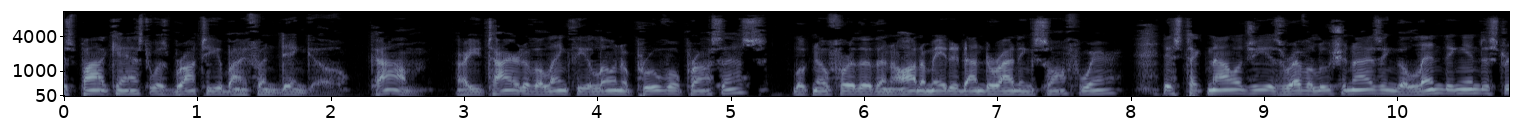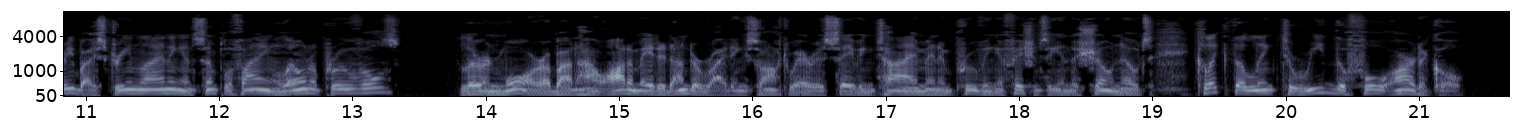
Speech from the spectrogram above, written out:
This podcast was brought to you by Fundingo. Come, are you tired of a lengthy loan approval process? Look no further than automated underwriting software. This technology is revolutionizing the lending industry by streamlining and simplifying loan approvals. Learn more about how automated underwriting software is saving time and improving efficiency in the show notes. Click the link to read the full article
